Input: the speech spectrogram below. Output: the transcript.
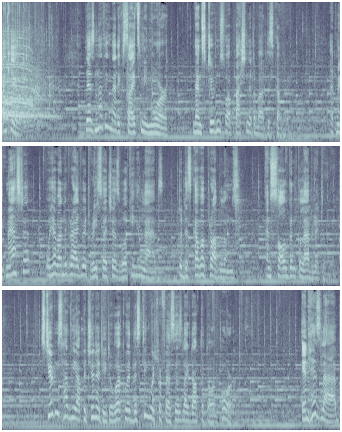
Thank you. There's nothing that excites me more than students who are passionate about discovery. At McMaster, we have undergraduate researchers working in labs to discover problems and solve them collaboratively. Students have the opportunity to work with distinguished professors like Dr. Todd Poor. In his lab,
